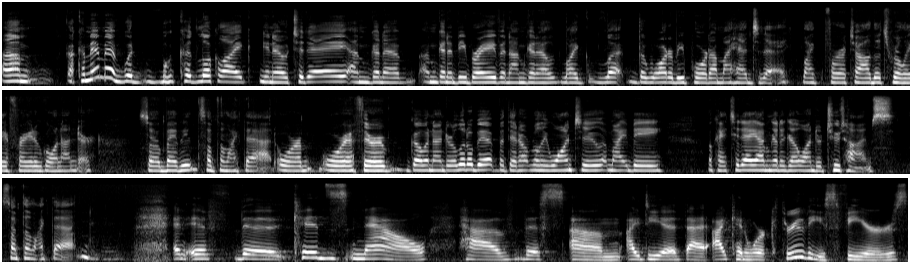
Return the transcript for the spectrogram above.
Um, a commitment would could look like you know today I'm gonna I'm gonna be brave and I'm gonna like let the water be poured on my head today like for a child that's really afraid of going under so maybe something like that. Or, or if they're going under a little bit, but they don't really want to, it might be, okay, today I'm going to go under two times, something like that. And if the kids now have this um, idea that I can work through these fears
